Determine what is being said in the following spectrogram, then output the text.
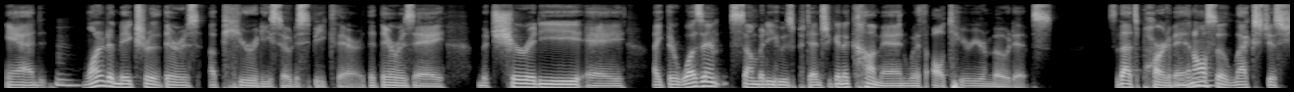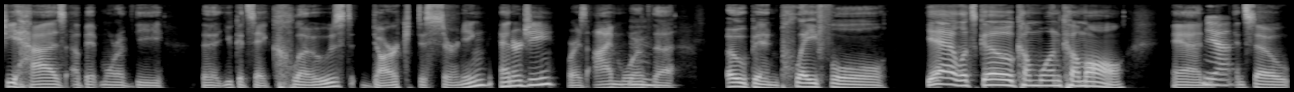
and mm. wanted to make sure that there is a purity so to speak there that there is a maturity a like there wasn't somebody who's potentially going to come in with ulterior motives so that's part of it mm-hmm. and also lex just she has a bit more of the the you could say closed dark discerning energy whereas i'm more mm. of the open playful yeah let's go come one come all and yeah and so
